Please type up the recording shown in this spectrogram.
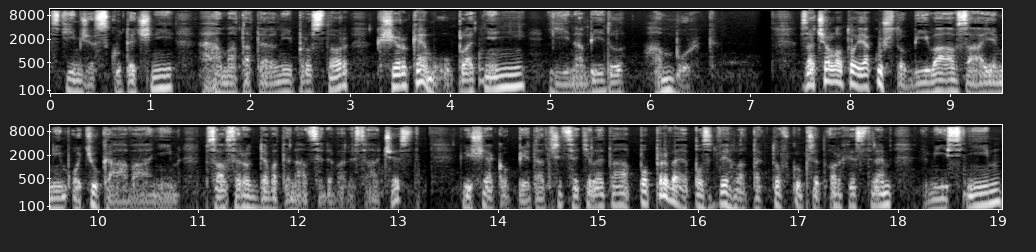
S tím, že skutečný, hamatatelný prostor k širokému uplatnění jí nabídl Hamburg. Začalo to, jak už to bývá, vzájemným oťukáváním. Psal se rok 1996, když jako 35-letá poprvé pozdvihla taktovku před orchestrem v místním,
